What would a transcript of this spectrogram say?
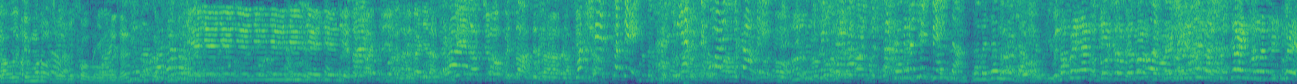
Павликів Морозові виховували, так? Ні, ні, ні, ні, ні, ні, ні, ні, ні, ні. Давайте, Єва Семенівна. Ми навчимо писати зараз. Фашистка ти! Смерть говорить писати. Скільки? Майдан, заведемо Майдан. Заберемо всі солдатів, над людьми.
